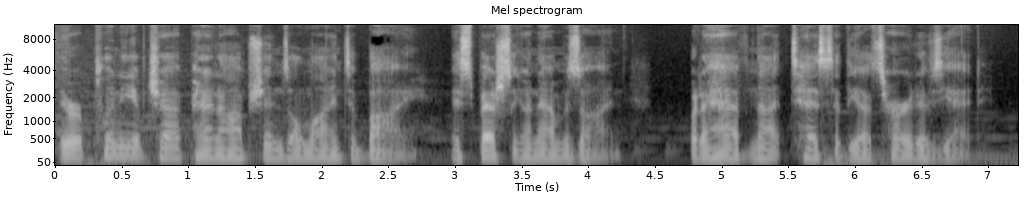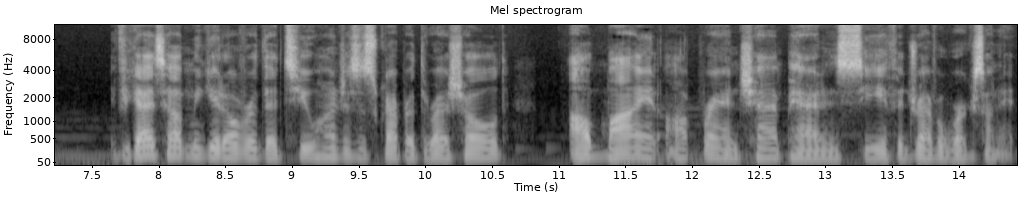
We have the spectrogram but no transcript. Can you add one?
There are plenty of chatpad options online to buy especially on Amazon, but I have not tested the alternatives yet. If you guys help me get over the 200 subscriber threshold, I'll buy an off brand chat pad and see if the driver works on it.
